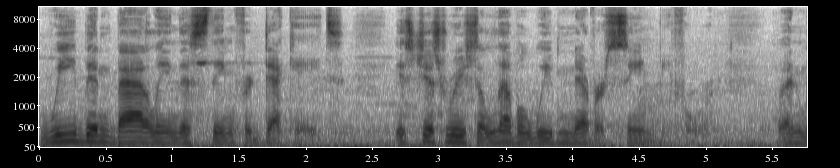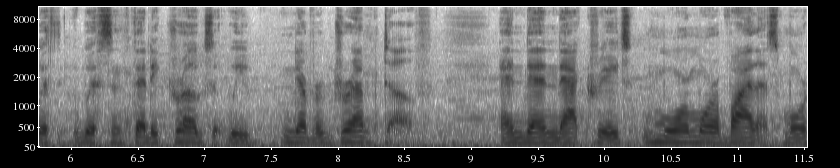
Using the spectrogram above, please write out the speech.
We've been battling this thing for decades. It's just reached a level we've never seen before, and with with synthetic drugs that we've never dreamt of and then that creates more and more violence, more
